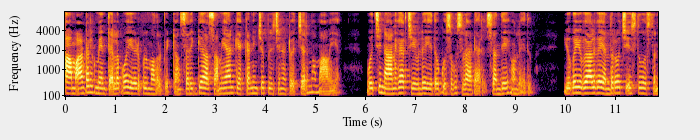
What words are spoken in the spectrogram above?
ఆ మాటలకు మేము తెల్లపోయి ఏడుపులు మొదలుపెట్టాం. సరిగ్గా ఆ సమయానికి ఎక్కడి నుంచో పిలిచినట్టు వచ్చారు మా మామయ్య. వచ్చి నాన్నగారి చెవిలో ఏదో గుసగుసలాడారు. సందేహం లేదు. యుగ యుగాలుగా ఎందరో చేస్తూ వస్తున్న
